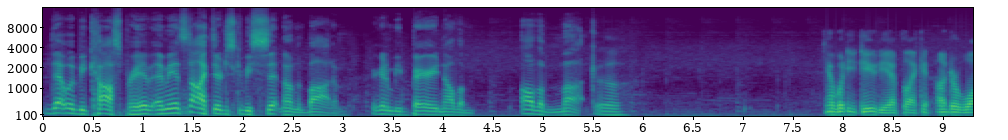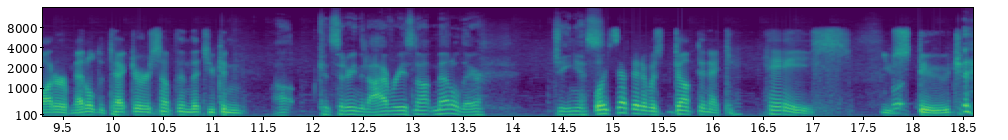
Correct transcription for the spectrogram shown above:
that would be cost prohibitive. I mean, it's not like they're just gonna be sitting on the bottom. They're gonna be buried in all the all the muck. Ugh. And what do you do? Do you have like an underwater metal detector or something that you can? Uh, considering that ivory is not metal, there, genius. Well, he said that it was dumped in a case. You stooge.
